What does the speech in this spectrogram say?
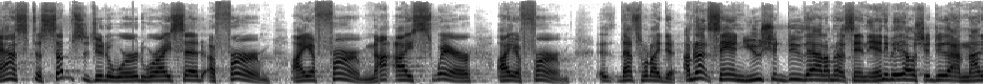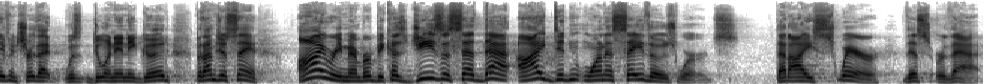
asked to substitute a word where I said affirm. I affirm, not I swear, I affirm. Uh, that's what I did. I'm not saying you should do that. I'm not saying anybody else should do that. I'm not even sure that was doing any good, but I'm just saying, I remember because Jesus said that, I didn't want to say those words, that I swear this or that.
